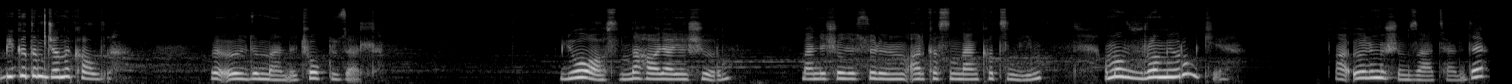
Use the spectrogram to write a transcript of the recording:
Bir gıdım canı kaldı. Ve öldüm ben de. Çok güzel. Yo aslında hala yaşıyorum. Ben de şöyle sürünün arkasından katılayım. Ama vuramıyorum ki. Ha ölmüşüm zaten de.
